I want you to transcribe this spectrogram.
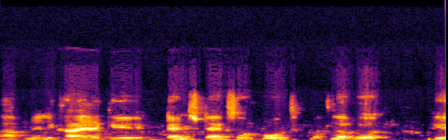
आपने लिखा है कि टेन स्टैक्स ऑफ़ बोथ मतलब कि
